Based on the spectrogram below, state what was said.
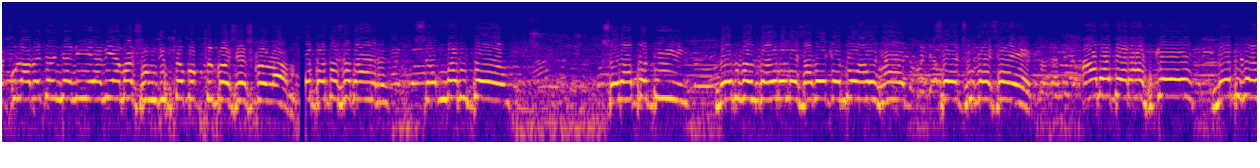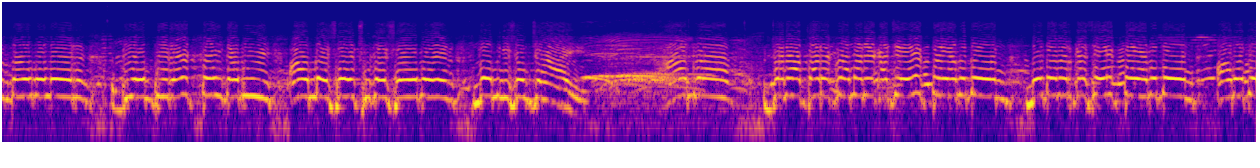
আকুল আবেদন জানিয়ে আমি আমার সংক্ষিপ্ত বক্তব্য শেষ করলাম। পথসভার সম্মানিত সভাপতি নবীগঞ্জ বাহুবলের সাবেক এমপি আলহাদ শেখ সুজা সাহেব। আমাদের আজকে নবীগঞ্জ বাহুবলের বিএনপির একটাই দাবি আমরা শেখ সুজা সাহেবের নমিনেশন চাই। আমরা যারা তারেক রহমানের কাছে একটাই আবেদন ম্যাডামের কাছে একটাই আবেদন আমাদের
